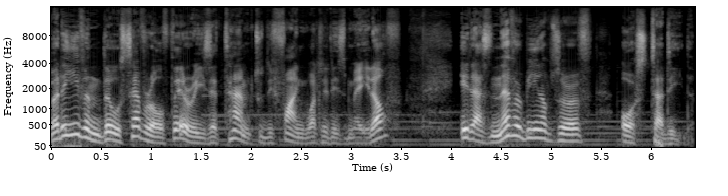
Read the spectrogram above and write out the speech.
But even though several theories attempt to define what it is made of, it has never been observed or studied.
